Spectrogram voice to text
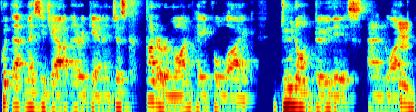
put that message out there again and just kind of remind people like do not do this and like mm.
